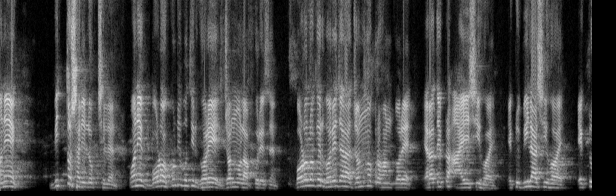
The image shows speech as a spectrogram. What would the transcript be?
অনেক বিত্তশালী লোক ছিলেন, অনেক বড় কোটিপতির ঘরে জন্ম লাভ করেছেন। বড় লোকের ঘরে যারা জন্মগ্রহণ করে, এরা তো একটু আয়েসি হয়, একটু বিলাসী হয়, একটু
